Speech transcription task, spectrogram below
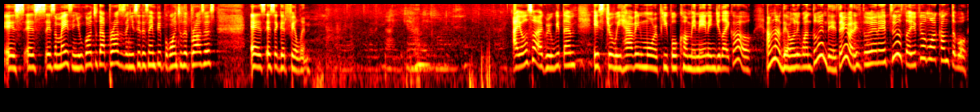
It's, it's, it's amazing. You go through that process and you see the same people going through the process, it's, it's a good feeling. Karen, did you want to? I also agree with them. It's true, we having more people coming in and you're like, oh, I'm not the only one doing this. Everybody's doing it too. So you feel more comfortable.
